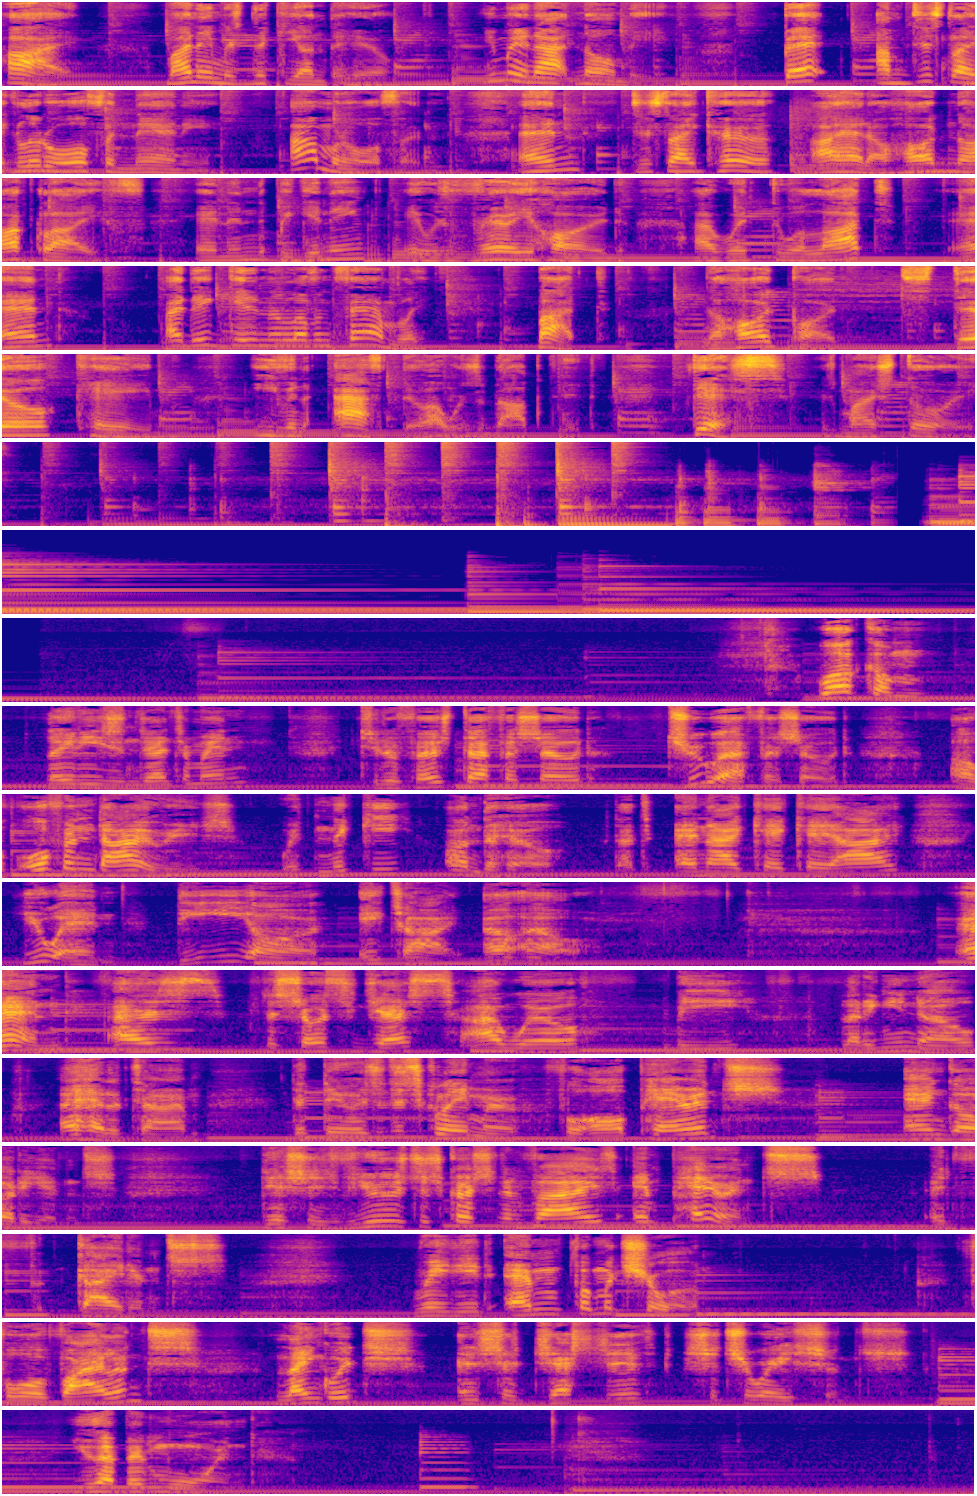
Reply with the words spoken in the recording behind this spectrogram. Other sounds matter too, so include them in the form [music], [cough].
Hi, my name is Nikki Underhill. You may not know me, but I'm just like little orphan Annie. I'm an orphan, and just like her, I had a hard knock life. And in the beginning, it was very hard. I went through a lot, and I did get in a loving family. But the hard part still came, even after I was adopted. This is my story. Welcome, ladies and gentlemen, to the first episode, true episode, of Orphan Diaries with Nikki Underhill. That's N I K K I U N D E R H I L L. And as the show suggests, I will be letting you know ahead of time that there is a disclaimer for all parents and guardians. This is viewers discretion advised and parents guidance. Rated M for mature. For violence, language, and suggestive situations. You have been warned.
